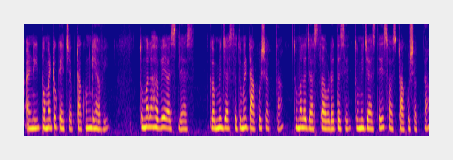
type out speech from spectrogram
आणि टोमॅटो केचप टाकून घ्यावे. तुम्हाला हवे असल्यास कमी जास्त तुम्ही टाकू शकता. तुम्हाला जास्त आवडत असेल तुम्ही जास्तही सॉस टाकू शकता.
